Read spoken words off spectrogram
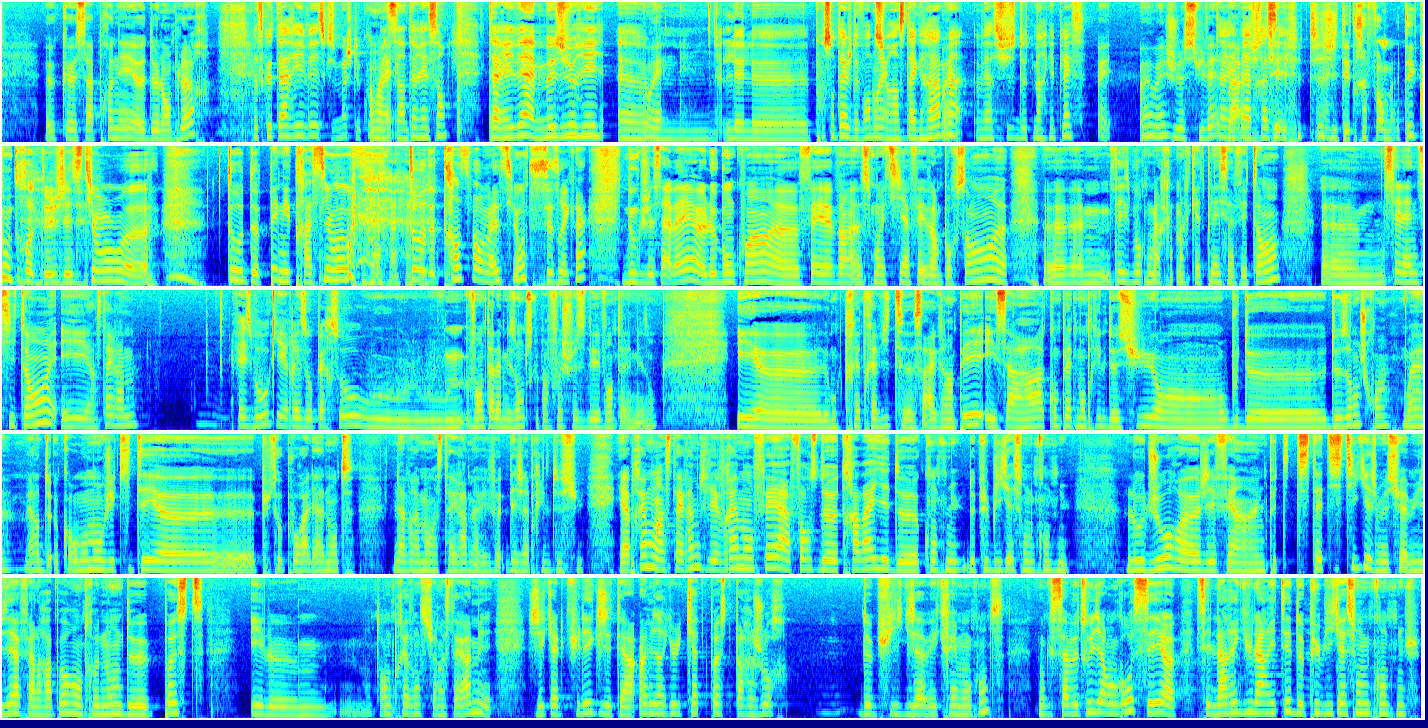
que ça prenait euh, de l'ampleur. Parce que tu arrivais, excuse-moi, je te coupe, mais c'est intéressant, tu arrivais à mesurer euh, le, pourcentage de ventes sur Instagram versus d'autres marketplaces? Ouais. Ouais, je le suivais. Bah, J'étais très formatée, contrôle de gestion, taux de pénétration, taux de transformation, tous ces trucs-là. Donc je savais, Le Bon Coin fait 20, ce mois-ci a fait 20%, Facebook Marketplace a fait tant, euh, Céline tant et Instagram. Facebook et réseau perso ou, vente à la maison, parce que parfois je faisais des ventes à la maison. Et euh, donc très très vite, ça a grimpé et ça a complètement pris le dessus en, au bout de deux ans, je crois. Ouais, quand, au moment où j'ai quitté euh, plutôt pour aller à Nantes. Là, vraiment, Instagram avait déjà pris le dessus. Et après, mon Instagram, je l'ai vraiment fait à force de travail et de contenu, de publication de contenu. L'autre jour, euh, j'ai fait une petite statistique et je me suis amusée à faire le rapport entre nombre de posts et le, mon temps de présence sur Instagram. Et j'ai calculé que j'étais à 1,4 posts par jour depuis que j'avais créé mon compte. Donc ça veut tout dire. En gros, c'est euh, c'est la régularité de publication de contenu.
